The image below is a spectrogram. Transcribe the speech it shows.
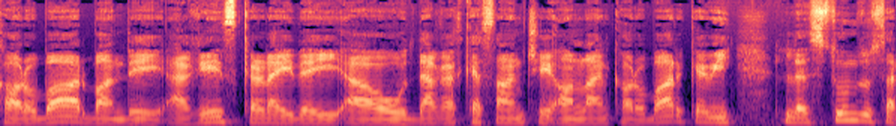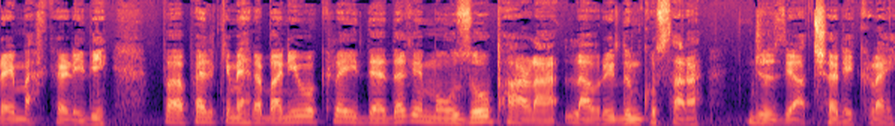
کاروبار باندې اغیز کړی دی او دغه کسان چې آنلاین کاروبار کوي لستونزو سره مخ کړي دي په پیل کې مهرباني وکړئ د دغه موضوع په اړه له اوریدونکو سره جزئیات شریک کړئ.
